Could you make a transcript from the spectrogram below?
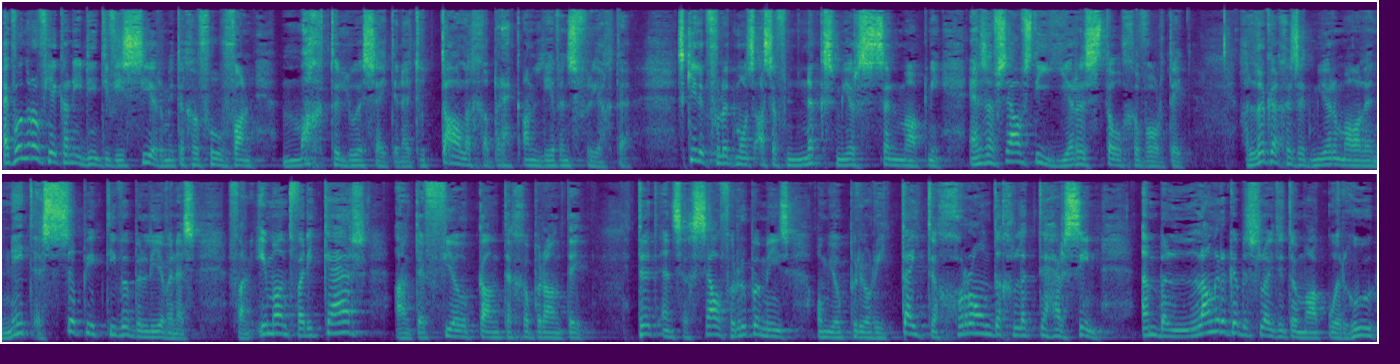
Ek wonder of jy kan identifiseer met 'n gevoel van magteloosheid en 'n totale gebrek aan lewensvreugde. Skielik voel dit mos asof niks meer sin maak nie en asof selfs die Here stil geword het. Gelukkig is dit meermale net 'n subjektiewe belewenis van iemand wat die kers aan te veel kante gebrand het. Dit in sigself roep 'n mens om jou prioriteite grondiglik te hersien 'n belangrike besluit te maak oor hoe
